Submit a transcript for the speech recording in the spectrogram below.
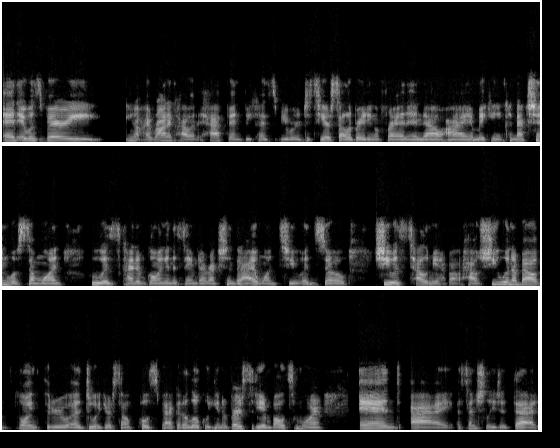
And it was very, you know, ironic how it happened because we were just here celebrating a friend, and now I am making a connection with someone who is kind of going in the same direction that I want to. And so she was telling me about how she went about going through a do it yourself postbac at a local university in Baltimore. And I essentially did that.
